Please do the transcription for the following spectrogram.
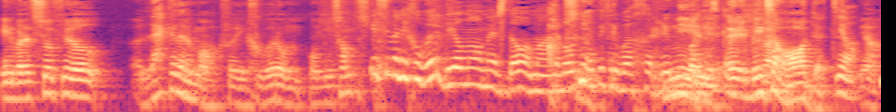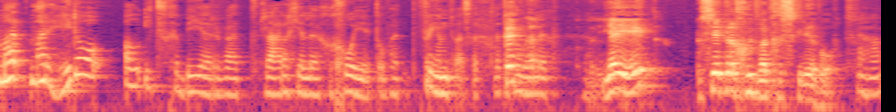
en wat dit soveel lekkerder maak vir die gehoor om om hier saam te Jy speel. sien want die gehoor deelname is daar maar hulle word nie op die verhoog geroep Nee, want nee, dis- eh, mense haat dit. Ja. Ja. Maar maar het daar al iets gebeur wat regtig julle gegooi het of wat vreemd was wat wat gehoor het? Jy het sekere goed wat geskryf word. Aha.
